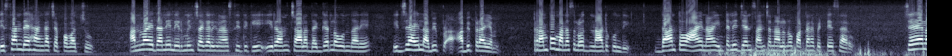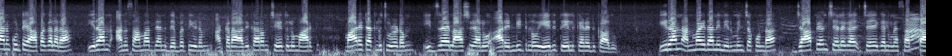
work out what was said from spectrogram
నిస్సందేహంగా చెప్పవచ్చు. అణ్వాయుధాన్ని నిర్మించగలిగిన స్థితికి ఇరాన్ చాలా దగ్గరలో ఉందనే ఇజ్రాయెల్ అభిప్రా అభిప్రాయం ట్రంప్ మనసులో నాటుకుంది. దాంతో ఆయన ఇంటెలిజెన్స్ అంచనాలను పక్కన పెట్టేశారు. చేయాలనుకుంటే ఆపగలరా? ఇరాన్ అణు సామర్థ్యాన్ని దెబ్బతీయడం, అక్కడ అధికారం చేతులు మార్ మారేటట్లు చూడడం, ఇజ్రాయెల్ ఆశయాలు ఆ రెండింటిలో ఏది తేలికైనది కాదు. ఇరాన్ అణ్వాయుధాన్ని నిర్మించకుండా జాప్యం చేయగ చేయగలిగిన సత్తా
